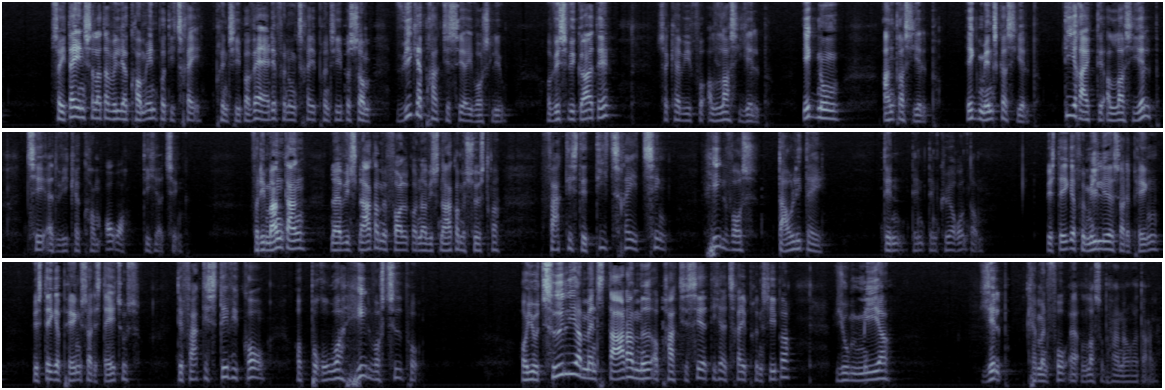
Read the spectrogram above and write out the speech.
Så i dag, inshallah, der vil jeg komme ind på de tre principper. Hvad er det for nogle tre principper, som vi kan praktisere i vores liv? Og hvis vi gør det, så kan vi få Allahs hjælp. Ikke nogen andres hjælp. Ikke menneskers hjælp. Direkte Allahs hjælp til, at vi kan komme over de her ting. Fordi mange gange, når vi snakker med folk, og når vi snakker med søstre, faktisk det er de tre ting, hele vores dagligdag, den, den, den kører rundt om. Hvis det ikke er familie, så er det penge. Hvis det ikke er penge, så er det status. Det er faktisk det, vi går og bruger hele vores tid på. Og jo tidligere man starter med at praktisere de her tre principper, jo mere hjælp kan man få af Allah subhanahu wa ta'ala.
